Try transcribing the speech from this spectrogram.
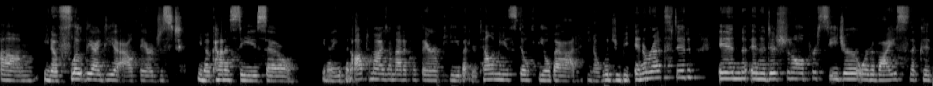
um, you know, float the idea out there, just, you know, kind of see, so you know, you've been optimized on medical therapy, but you're telling me you still feel bad. You know, would you be interested in an additional procedure or device that could,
